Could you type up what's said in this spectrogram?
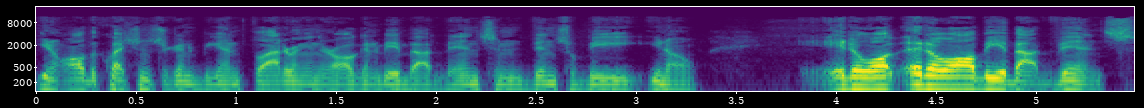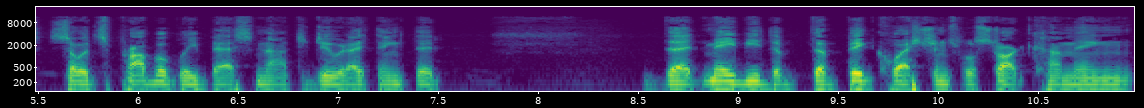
you know, all the questions are going to be unflattering, and they're all going to be about Vince, and Vince will be, you know, it'll it'll all be about Vince. So it's probably best not to do it. I think that that maybe the, the big questions will start coming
